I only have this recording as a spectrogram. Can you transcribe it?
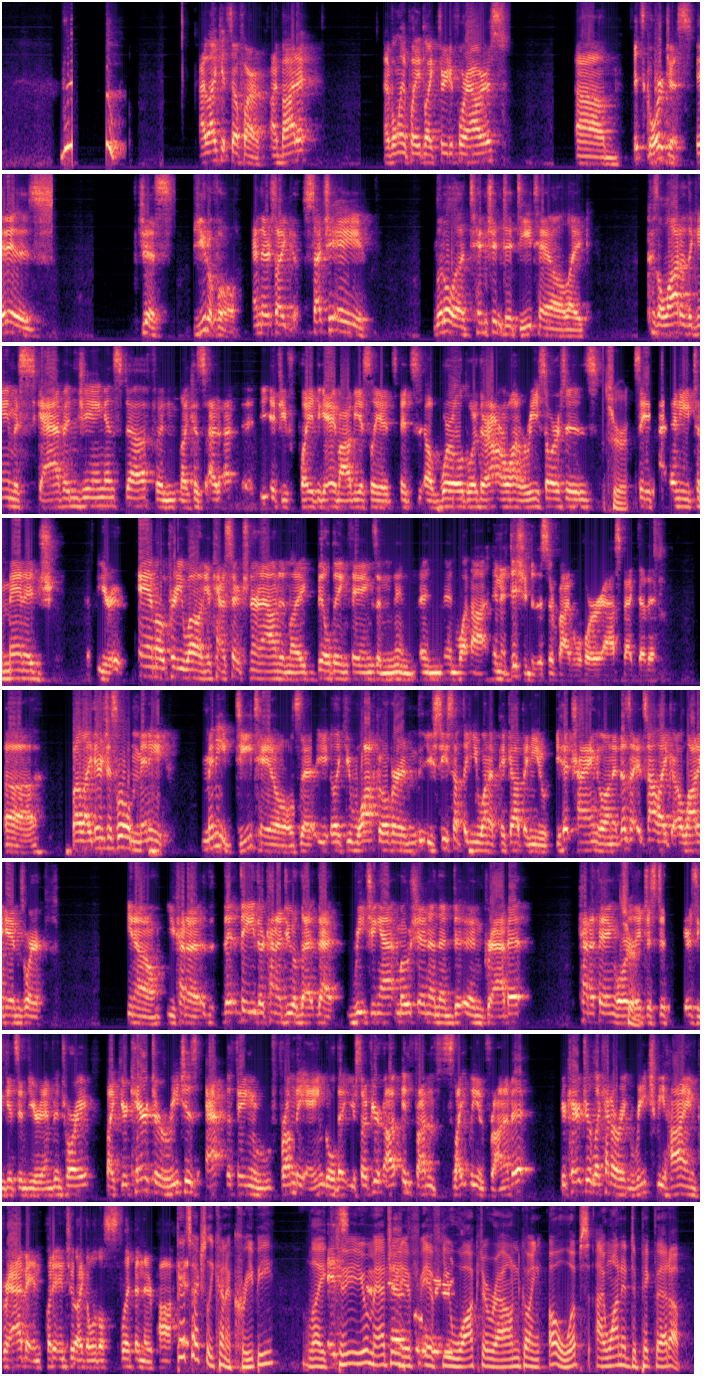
I like it so far. I bought it. I've only played like three to four hours. Um, it's gorgeous. It is just beautiful, and there's like such a little attention to detail. Like because a lot of the game is scavenging and stuff, and like because if you've played the game, obviously it's it's a world where there aren't a lot of resources, Sure. so you need to manage your ammo pretty well, and you're kind of searching around and like building things and and and, and whatnot. In addition to the survival horror aspect of it, uh, but like there's just little mini many details that like you walk over and you see something you want to pick up and you you hit triangle and it doesn't it's not like a lot of games where you know you kind of they, they either kind of do that that reaching at motion and then d- and grab it kind of thing or Sure. it just disappears and gets into your inventory like your character reaches at the thing from the angle that you're so if you're up in front of slightly in front of it your character like kind of like reach behind grab it and put it into like a little slip in their pocket That's actually kind of creepy. Like, It's- can you imagine yeah, if it's if you walked around going, "Oh, whoops, I wanted to pick that up."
